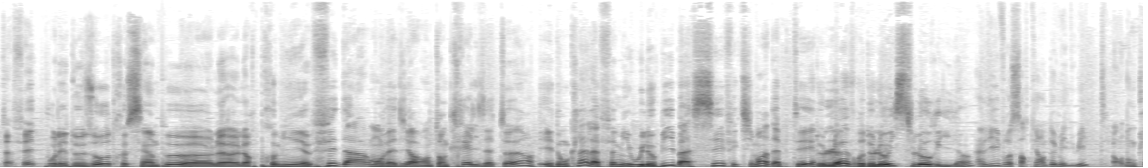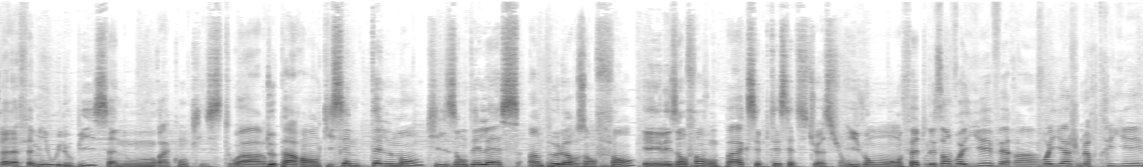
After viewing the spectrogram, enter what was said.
tout à fait. Pour les deux autres, c'est un peu euh, leur, leur premier fait d'armes, on va dire, en tant que réalisateur. Et donc là, la famille Willoughby, bah, c'est effectivement adapté de l'œuvre de Lois Hein. Un livre sorti en 2008. Alors donc là, la famille Willoughby, ça nous raconte l'histoire de parents qui s'aiment tellement qu'ils en délaissent un peu leurs enfants, et les enfants vont pas accepter cette situation. Ils vont en fait... Les envoyer vers un voyage meurtrier.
